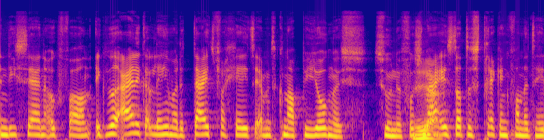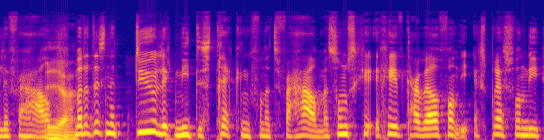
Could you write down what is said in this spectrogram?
in die scène ook van... ik wil eigenlijk alleen maar de tijd vergeten... en met knappe jongens zoenen. Volgens Ja. mij is dat de strekking van het hele verhaal. Ja. Maar dat is natuurlijk niet de strekking van het verhaal. Maar soms ge- geef ik haar wel van die expres van die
